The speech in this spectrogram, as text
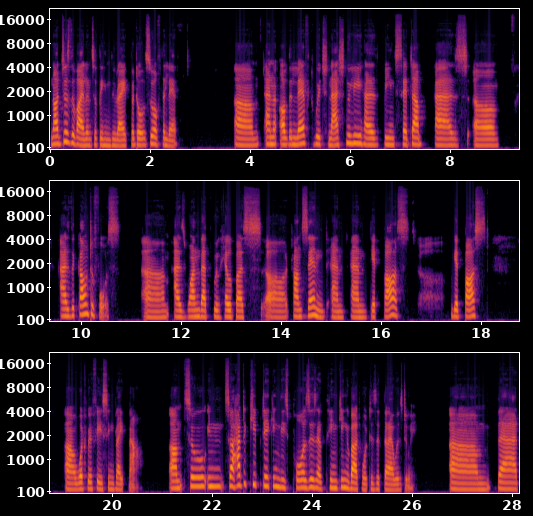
not just the violence of the Hindu right, but also of the left um, and of the left, which nationally has been set up as uh, as the counterforce, um, as one that will help us uh, transcend and and get past uh, get past uh, what we're facing right now. Um, so in so I had to keep taking these pauses and thinking about what is it that I was doing. Um, that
